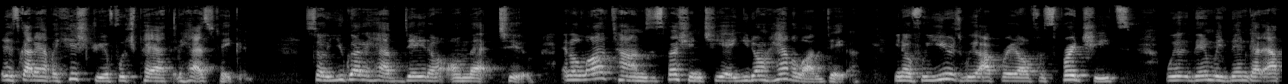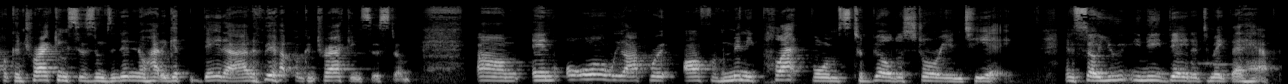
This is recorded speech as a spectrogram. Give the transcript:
it has got to have a history of which path it has taken so you got to have data on that too. And a lot of times, especially in TA, you don't have a lot of data. You know, for years we operate off of spreadsheets. We then we then got applicant tracking systems and didn't know how to get the data out of the applicant tracking system. Um, and or we operate off of many platforms to build a story in TA. And so you you need data to make that happen.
